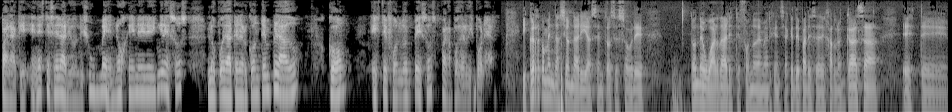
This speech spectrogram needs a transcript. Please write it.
para que en este escenario donde yo un mes no genere ingresos, lo pueda tener contemplado con este fondo en pesos para poder disponer. ¿Y qué recomendación darías entonces sobre ¿Dónde guardar este fondo de emergencia? ¿Qué te parece dejarlo en casa, este,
